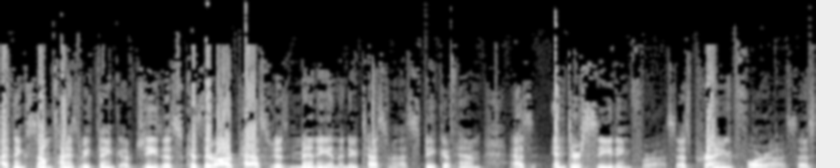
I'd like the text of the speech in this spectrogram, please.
I think sometimes we think of Jesus, because there are passages, many in the New Testament, that speak of him as interceding for us, as praying for us, as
